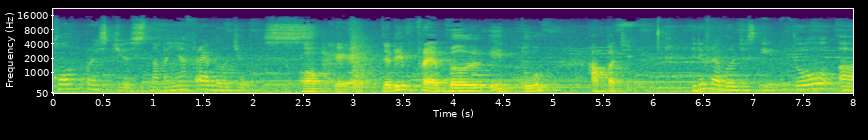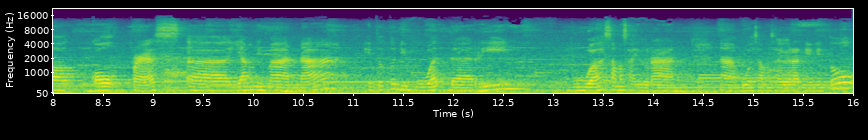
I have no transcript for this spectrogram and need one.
cold press juice, namanya Frebel Juice. Oke, jadi Frebel itu apa Ci? Jadi Frebel Juice itu uh, cold press uh, yang di mana itu tuh dibuat dari buah sama sayuran. Nah buah sama sayuran ini tuh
